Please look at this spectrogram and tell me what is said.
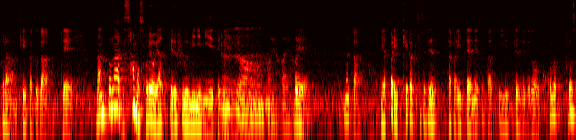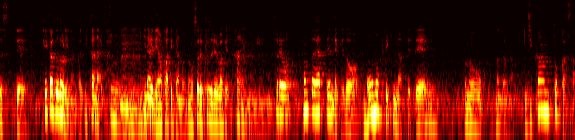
プラン計画があってなんとなくさもそれをやってる風味に見えてる、うんああはいはいはい。でなんかやっぱり計画立ててたから行ったよねとかって言ってんだけどここのプロセスって計画通りなんかいかないから、うんうんいきなり電話かかってきたらもうもうそれ崩れるわけじゃん、はい。それを本当はやってんだけど盲目的になってて、うん。そのなんだろうな時間とかさ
